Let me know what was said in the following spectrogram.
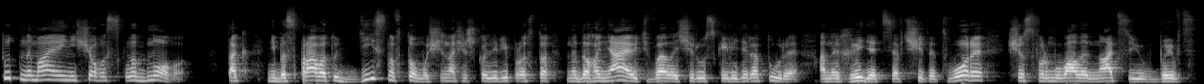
тут немає нічого складного. Так, ніби справа тут дійсно в тому, що наші школярі просто не доганяють величі руської літератури, а не гидяться вчити твори, що сформували націю вбивць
